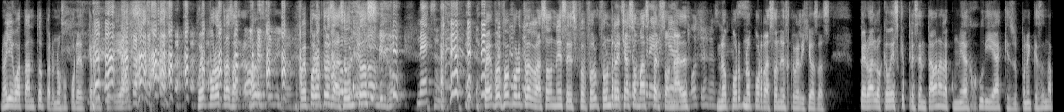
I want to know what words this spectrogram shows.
No llegó a tanto, pero no fue por que eran judías, fue por otras, No, es que sí, yo- fue por otros asuntos. next. fue, fue- fue por otras razones, es- fue, fue- fue un rechazo más personal. no por, razones. no por razones religiosas. Pero a lo que voy es que presentaban a la comunidad judía, que se supone que es una,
